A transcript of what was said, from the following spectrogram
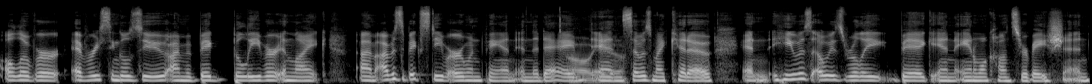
all over every single zoo. I'm a big believer in like, um, I was a big Steve Irwin fan in the day, Oh, yeah. and so was my kiddo. And he was always really big in animal conservation,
